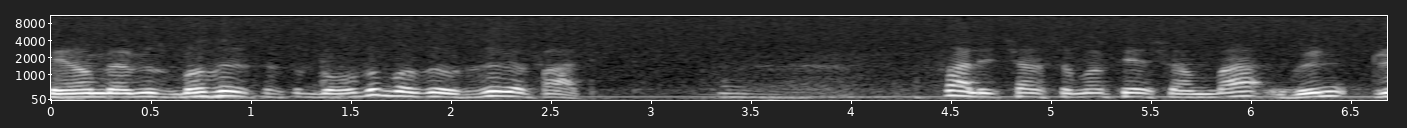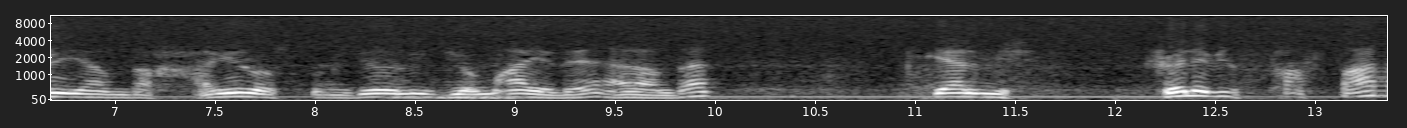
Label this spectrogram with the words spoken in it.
Peygamberimiz Bazırtısı doğdu, Bazırtısı vefat etti. Salih çarşamba, perşembe gün rüyamda hayır olsun, gönlü cumaydı herhalde gelmiş. Şöyle bir saf var.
